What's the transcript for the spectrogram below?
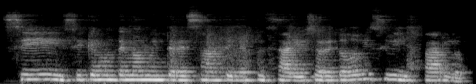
Sí, sí que es un tema muy interesante y necesario y sobre todo visibilizarlo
